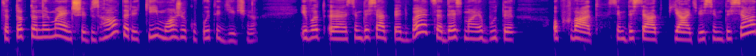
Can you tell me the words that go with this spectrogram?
Це тобто найменший бюстгальтер, який може купити дівчина. І от е, 75Б це десь має бути обхват 75-80,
